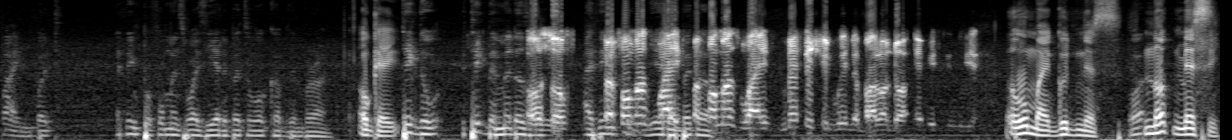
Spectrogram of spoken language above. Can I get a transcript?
fine, but I think performance-wise, he had a better World Cup than Varane. Okay, Take the take the medals. Also, away. I think performance-wise, a performance wise, Messi should win the Ballon d'Or every single year. oh my goodness, What? not Messi.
